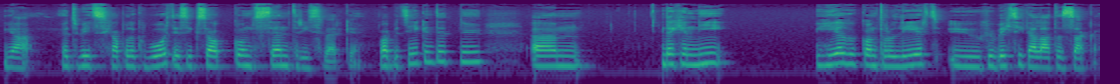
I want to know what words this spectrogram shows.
ja, het wetenschappelijk woord is, ik zou concentrisch werken. Wat betekent dit nu? Um, dat je niet heel gecontroleerd je gewicht gaat laten zakken.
